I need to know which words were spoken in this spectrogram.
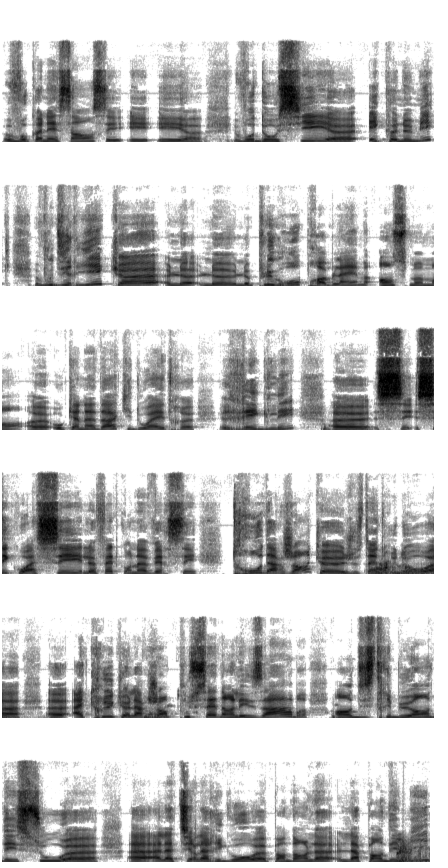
vos connaissances et, et, et vos dossiers économiques. Vous diriez que le, plus gros problème en ce moment au Canada qui doit être réglé, c'est quoi? C'est le fait qu'on a versé trop d'argent, que Justin Trudeau a, a cru que l'argent poussait dans les arbres en distribuant des sous euh, à, la tire larigot euh, pendant la, la pandémie?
